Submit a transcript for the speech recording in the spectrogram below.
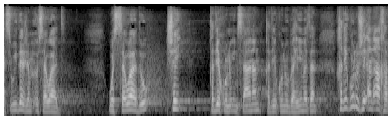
أسودة جمع سواد. والسواد شيء قد يكون إنسانا قد يكون بهيمة قد يكون شيئا آخر.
